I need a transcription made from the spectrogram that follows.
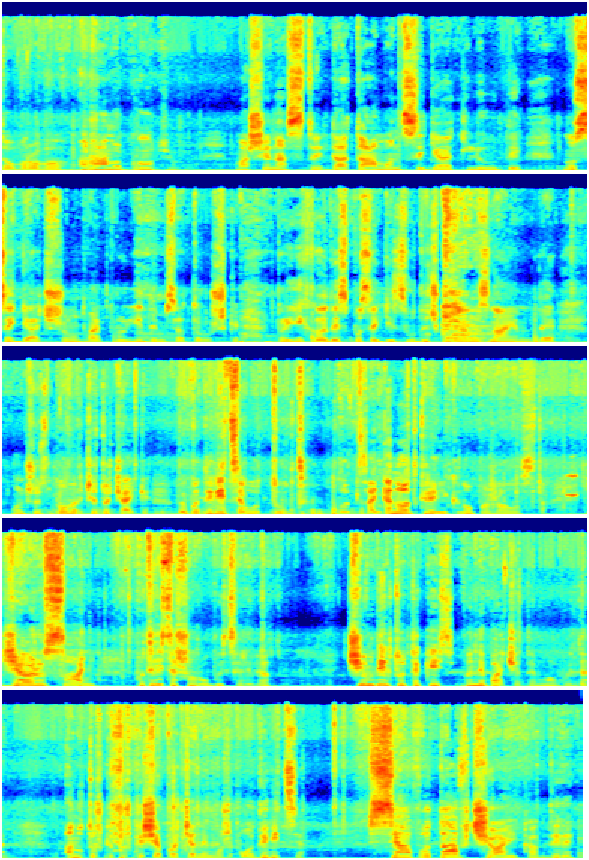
Доброго ранку. Машина стоїть, да, там он сидять люди. Ну сидять, що ну давай проїдемося трошки. Приїхали десь посидіти з удочкою, ми не знаємо де. Вон щось пове... чи то чайки. Ви подивіться отут. От Санька, ну відкрий вікно, пожалуйста. Я говорю, Сань, подивіться, що робиться, ребят. Чим в них тут якийсь, ви не бачите, мабуть, да? А ну трошки трошки ще протяни, може. О, дивіться. Вся вода в чайках, диви.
